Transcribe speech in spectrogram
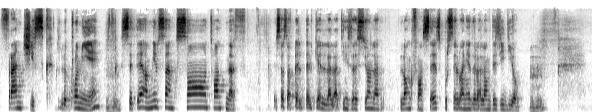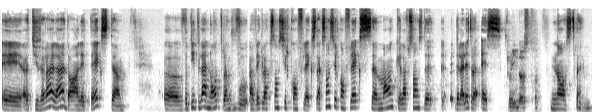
Francisque le premier. Mhm. C'était en 1539. Et ça s'appelle tel quel la latinisation la langue française pour s'éloigner de la langue des idiots. Mhm. Et euh, tu verras là, dans les textes, euh, vous dites la nôtre vous, avec l'accent circonflexe. L'accent circonflexe manque l'absence de, de, la lettre S. Oui, nostre. Nostre. Mhm.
